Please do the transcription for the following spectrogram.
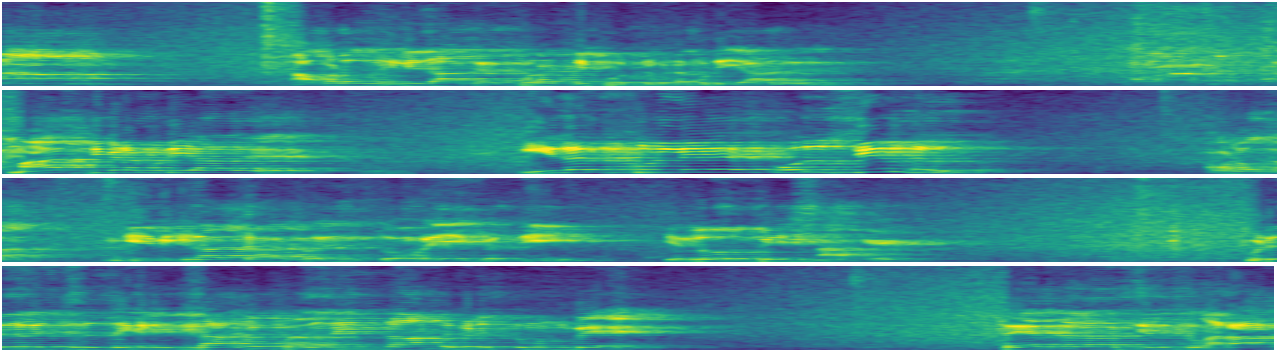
நாம் அவ்வளவு எளிதாக புரட்டி போட்டுவிட முடியாது. மாற்றிவிட முடியாது. இதற்குள்ளே ஒரு சீர்திருத்தம். அவ்வளவுதான். இங்கே விகிதாச்சார பிரதிநிதித்துவ முறையை பற்றி எல்லோரும் பேசினார்கள். விடுதலை சிறுத்தைகளின் சார்பில் பதினைந்து ஆண்டுகளுக்கு முன்பே தேர்தல் அரசியலுக்கு வராத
